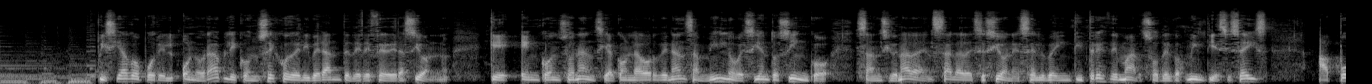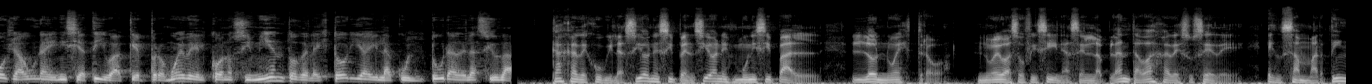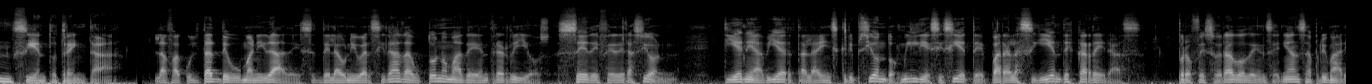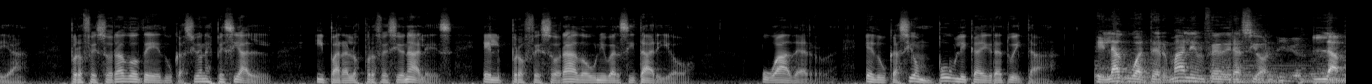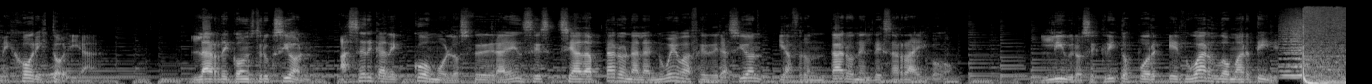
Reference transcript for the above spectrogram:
auspiciado por el Honorable Consejo Deliberante de la Federación, que, en consonancia con la Ordenanza 1905, sancionada en Sala de Sesiones el 23 de marzo de 2016, apoya una iniciativa que promueve el conocimiento de la historia y la cultura de la ciudad. Caja de Jubilaciones y Pensiones Municipal, Lo Nuestro. Nuevas oficinas en la planta baja de su sede, en San Martín 130. La Facultad de Humanidades de la Universidad Autónoma de Entre Ríos, sede Federación, tiene abierta la inscripción 2017 para las siguientes carreras. Profesorado de Enseñanza Primaria, Profesorado de Educación Especial y para los profesionales, el Profesorado Universitario. UADER, Educación Pública y Gratuita. El agua termal en Federación, la mejor historia. La reconstrucción acerca de cómo los federaenses se adaptaron a la nueva federación y afrontaron el desarraigo. Libros escritos por Eduardo Martínez.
